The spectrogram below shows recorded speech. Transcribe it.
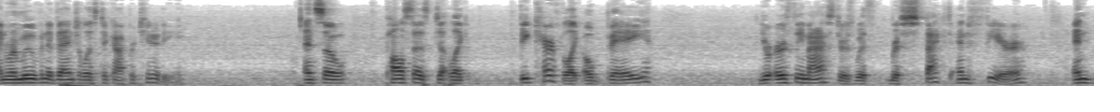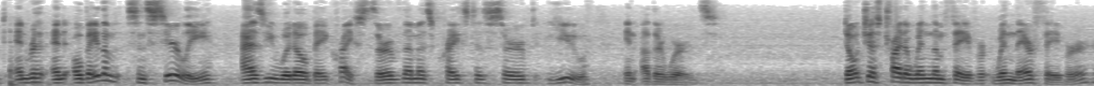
and remove an evangelistic opportunity. And so Paul says, like, be careful, like, obey your earthly masters with respect and fear, and and and obey them sincerely as you would obey Christ. Serve them as Christ has served you. In other words, don't just try to win them favor, win their favor,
